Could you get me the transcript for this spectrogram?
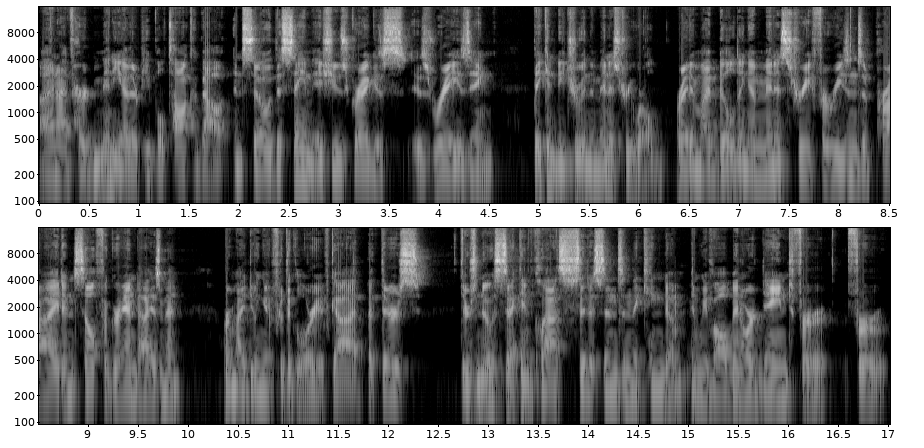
and I've heard many other people talk about. And so the same issues Greg is is raising they can be true in the ministry world, right? Am I building a ministry for reasons of pride and self-aggrandizement, or am I doing it for the glory of God? But there's there's no second-class citizens in the kingdom, and we've all been ordained for for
